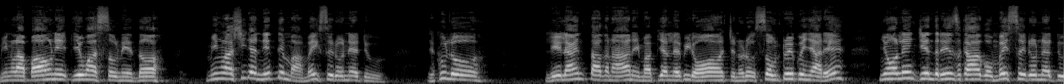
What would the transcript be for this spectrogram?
မင်္ဂလာပေါင်းနဲ့ပြေဝဆုံနေသောမင်္ဂလာရှိတဲ့နေ့တင်မှာမိတ်ဆွေတို့နဲ့အတူယခုလိုလေလိုင်းသာသနာအနေမှာပြန်လည်ပြီးတော့ကျွန်တော်တို့စုံတွေ့ခွင့်ရတယ်။မျော်လင့်ခြင်းသတင်းစကားကိုမိတ်ဆွေတို့နဲ့အတူ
